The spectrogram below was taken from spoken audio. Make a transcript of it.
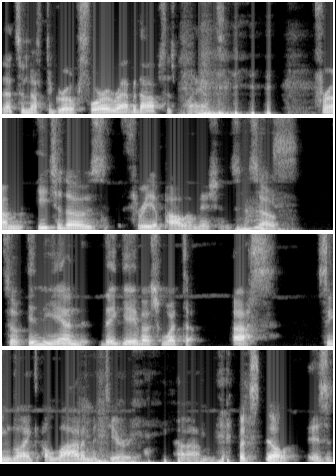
That's enough to grow four Arabidopsis plants from each of those three Apollo missions. Nice. So, so in the end, they gave us what to us seemed like a lot of material. Um, but still, is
